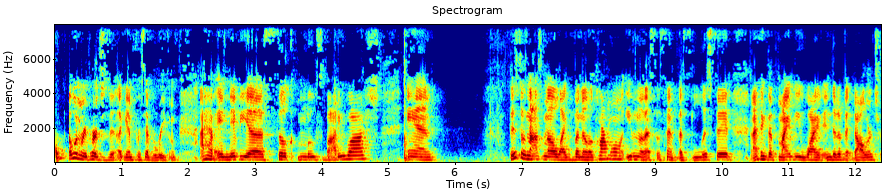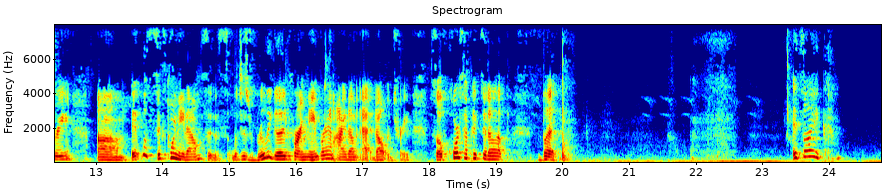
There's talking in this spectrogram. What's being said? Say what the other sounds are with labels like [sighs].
I wouldn't repurchase it again for several reasons. I have a Nivea Silk Mousse Body Wash, and this does not smell like vanilla caramel, even though that's the scent that's listed. I think that might be why it ended up at Dollar Tree. Um, it was 6.8 ounces, which is really good for a name brand item at Dollar Tree. So of course I picked it up, but it's like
